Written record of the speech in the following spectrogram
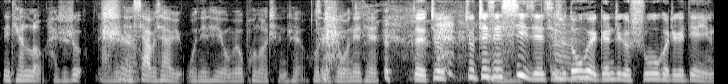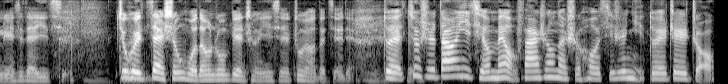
那天冷还是热，然后那天是。下不下雨，我那天有没有碰到晨晨，或者是我那天 对，就就这些嗯细节其实都嗯。会跟这个书和这个电影联系在一起，就会在生活当中变成一些重要的节点。对，就是当疫情没有发生的时候，其实你对这种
